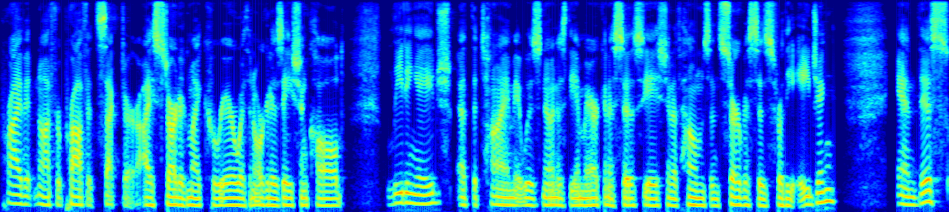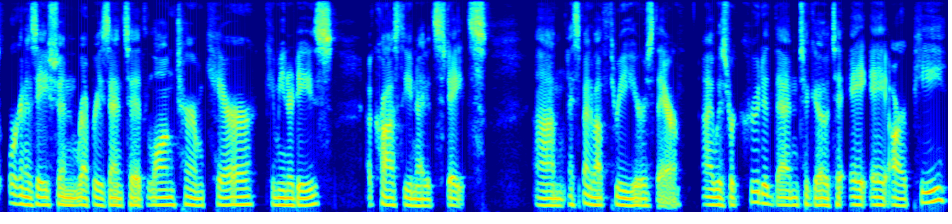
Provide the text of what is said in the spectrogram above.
private not-for-profit sector. I started my career with an organization called Leading Age. At the time, it was known as the American Association of Homes and Services for the Aging. And this organization represented long term care communities across the United States. Um, I spent about three years there. I was recruited then to go to AARP,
